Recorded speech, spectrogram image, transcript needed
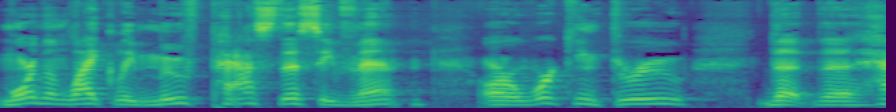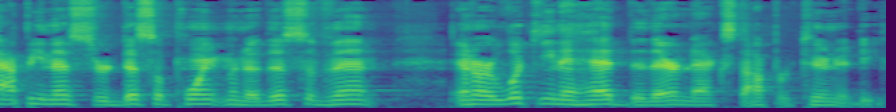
more than likely moved past this event or are working through the, the happiness or disappointment of this event and are looking ahead to their next opportunity.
